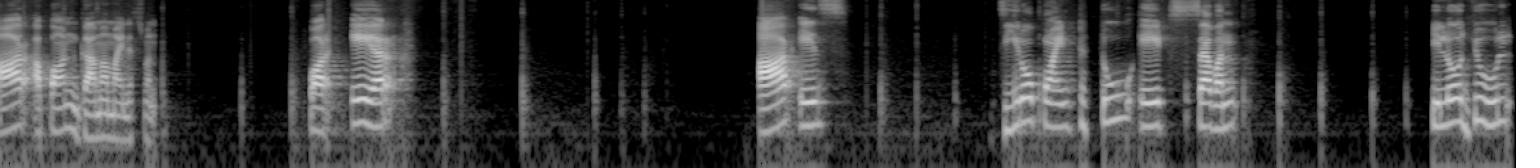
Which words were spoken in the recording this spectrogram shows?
r upon gamma minus 1. For air, r is 0 0.287 kilojoule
